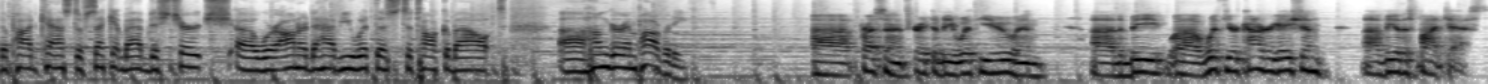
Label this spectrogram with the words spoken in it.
the podcast of Second Baptist Church. Uh, we're honored to have you with us to talk about uh, hunger and poverty. Uh, Preston, it's great to be with you. And to be uh, with your congregation uh, via this podcast.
